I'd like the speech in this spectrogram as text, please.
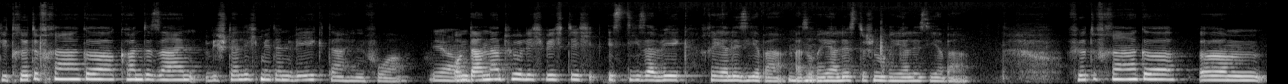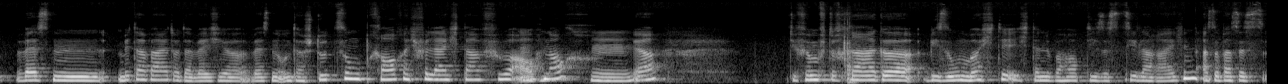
Die dritte Frage könnte sein, wie stelle ich mir den Weg dahin vor? Ja. Und dann natürlich wichtig, ist dieser Weg realisierbar, also realistisch und realisierbar. Vierte Frage, ähm, wessen Mitarbeit oder welche, wessen Unterstützung brauche ich vielleicht dafür auch noch? Ja? Die fünfte Frage, wieso möchte ich denn überhaupt dieses Ziel erreichen? Also was ist,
